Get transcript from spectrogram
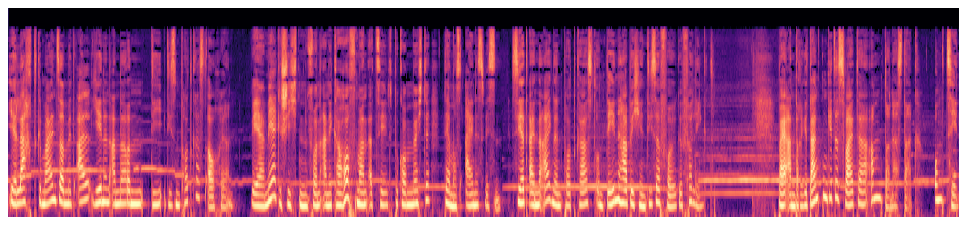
ihr lacht gemeinsam mit all jenen anderen, die diesen Podcast auch hören. Wer mehr Geschichten von Annika Hoffmann erzählt bekommen möchte, der muss eines wissen. Sie hat einen eigenen Podcast und den habe ich in dieser Folge verlinkt. Bei andere Gedanken geht es weiter am Donnerstag um 10.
